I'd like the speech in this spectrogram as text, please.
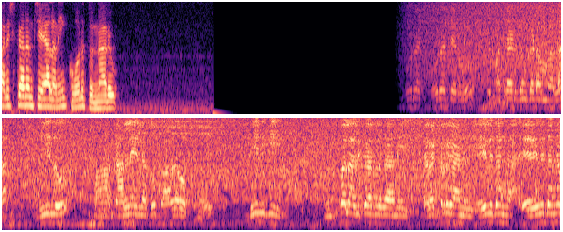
పరిష్కారం చేయాలని కోరుతున్నారు. ఊర దుంకడం వల్ల నీళ్ళు మా కాలనీలకు బాగా వస్తున్నాయి. దీనికి మున్సిపల్ అధికారులు కానీ కలెక్టర్ కానీ ఏ విధంగా ఏ విధంగా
